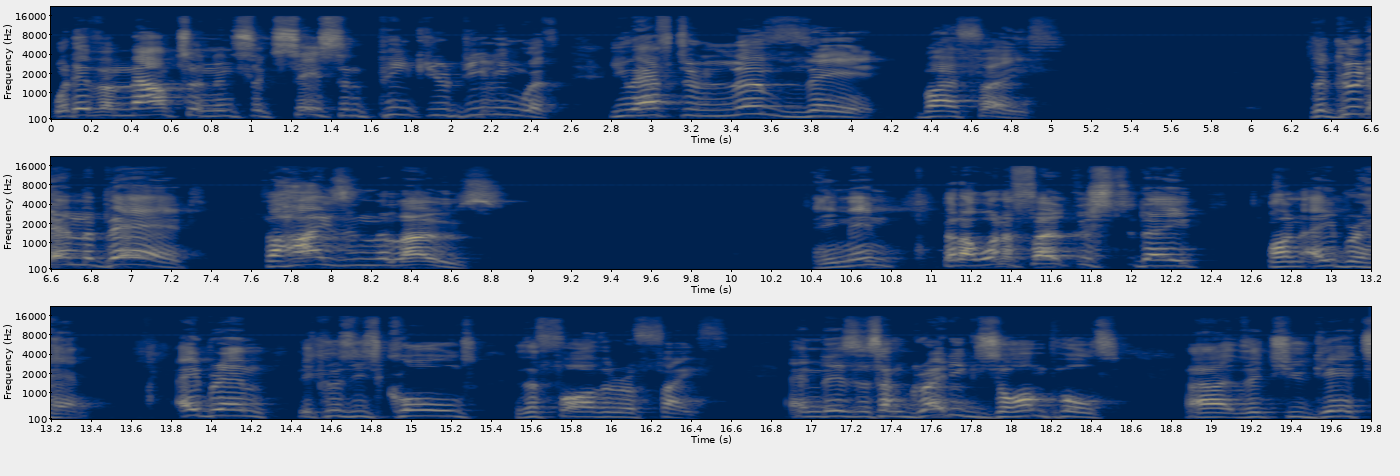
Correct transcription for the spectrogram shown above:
whatever mountain and success and peak you're dealing with. You have to live there by faith. The good and the bad, the highs and the lows. Amen. But I want to focus today on Abraham. Abraham, because he's called the father of faith. And there's some great examples uh, that you get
